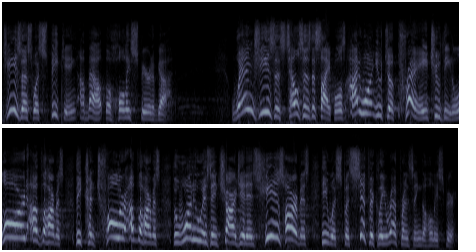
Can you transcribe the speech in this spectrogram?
Jesus was speaking about the Holy Spirit of God. When Jesus tells his disciples, I want you to pray to the Lord of the harvest, the controller of the harvest, the one who is in charge, it is his harvest, he was specifically referencing the Holy Spirit.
